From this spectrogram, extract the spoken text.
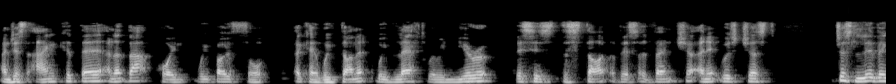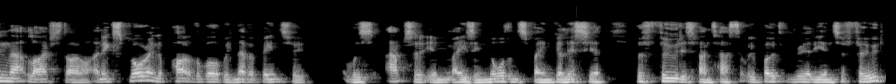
and just anchored there. And at that point, we both thought, okay, we've done it. We've left. We're in Europe this is the start of this adventure. And it was just just living that lifestyle and exploring a part of the world we'd never been to was absolutely amazing. Northern Spain, Galicia, the food is fantastic. We're both really into food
